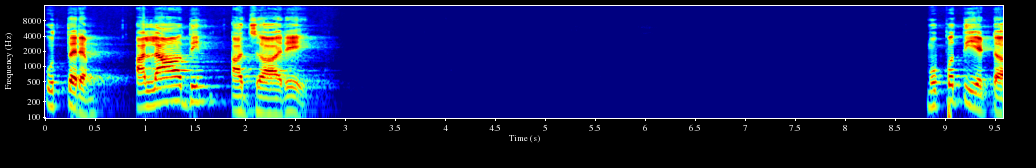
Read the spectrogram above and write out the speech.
ഉത്തരം അലാദിൻ അജാരെ. മുപ്പത്തിയെട്ട്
